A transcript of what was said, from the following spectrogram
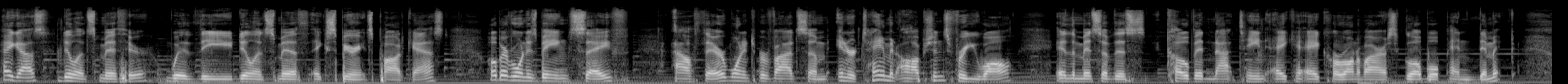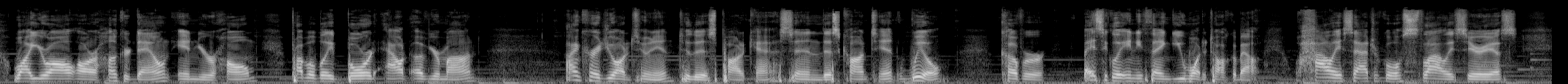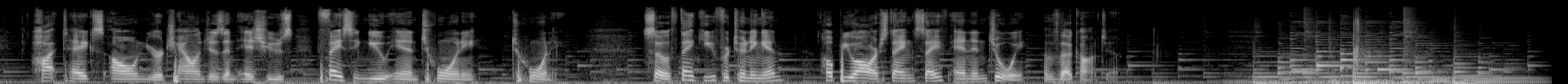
Hey guys, Dylan Smith here with the Dylan Smith Experience podcast. Hope everyone is being safe out there, wanting to provide some entertainment options for you all in the midst of this COVID 19, aka coronavirus global pandemic. While you all are hunkered down in your home, probably bored out of your mind, I encourage you all to tune in to this podcast, and this content will cover basically anything you want to talk about. Highly satirical, slightly serious, hot takes on your challenges and issues facing you in 2020. So, thank you for tuning in. Hope you all are staying safe and enjoy the content.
